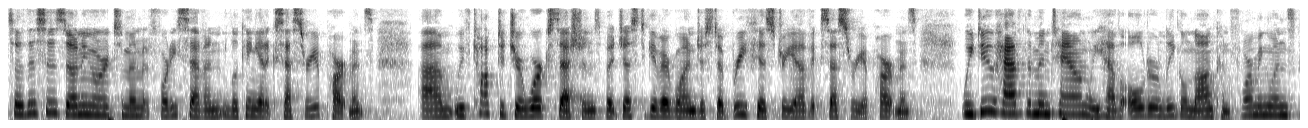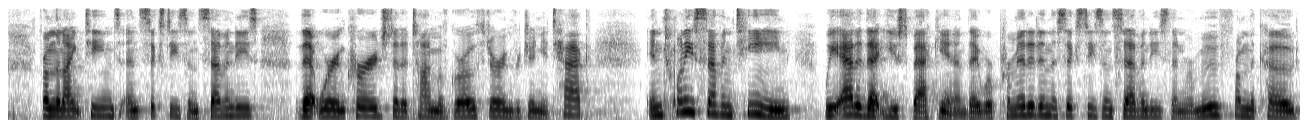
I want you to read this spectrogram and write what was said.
So this is zoning ordinance amendment 47, looking at accessory apartments. Um, We've talked at your work sessions, but just to give everyone just a brief history of accessory apartments. We do have them in town. We have older legal non-conforming ones from the 19s and 60s and 70s that were encouraged at a time of growth during Virginia Tech. In 2017, we added that use back in. They were permitted in the 60s and 70s, then removed from the code,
